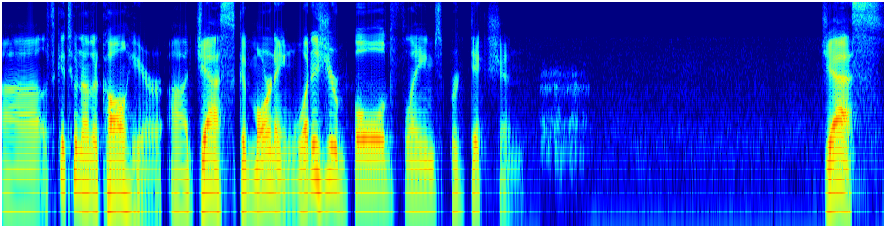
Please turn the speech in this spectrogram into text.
Uh, let's get to another call here. Uh, Jess, good morning. What is your bold Flames prediction? Jess,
